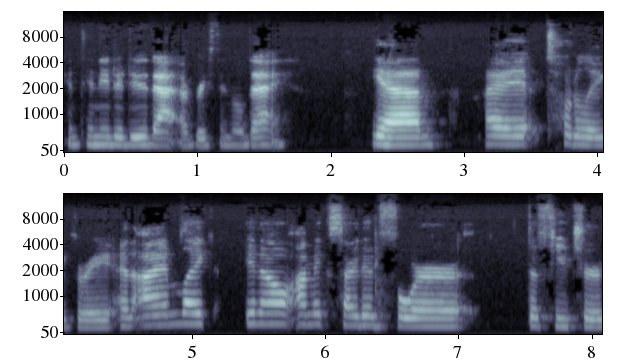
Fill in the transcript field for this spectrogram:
continue to do that every single day. Yeah, I totally agree. And I'm like, you know, I'm excited for the future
